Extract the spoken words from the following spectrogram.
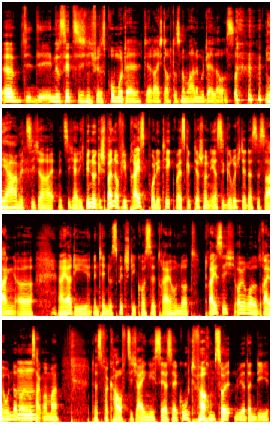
äh, die, die interessiert sich nicht für das Pro-Modell. Der reicht auch das normale Modell aus. ja, mit Sicherheit, mit Sicherheit. Ich bin nur gespannt auf die Preispolitik, weil es gibt ja schon erste Gerüchte, dass sie sagen, äh, naja, die Nintendo Switch, die kostet 330 Euro oder 300 mhm. Euro, sagen wir mal das verkauft sich eigentlich sehr, sehr gut. Warum sollten wir dann die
